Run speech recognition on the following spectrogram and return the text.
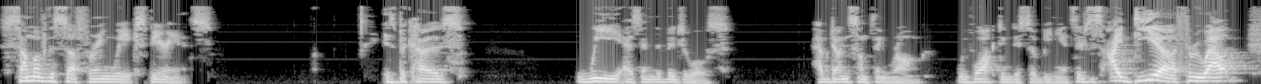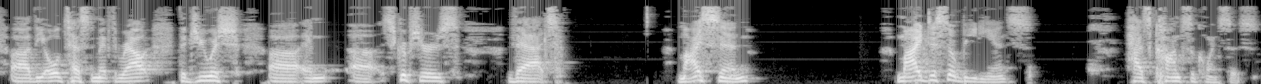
some of the suffering we experience is because we as individuals have done something wrong. We've walked in disobedience. There's this idea throughout uh, the Old Testament, throughout the Jewish uh, and uh, scriptures, that my sin, my disobedience, has consequences.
